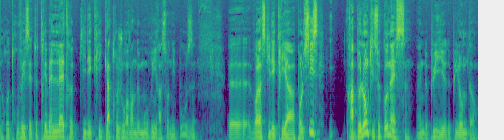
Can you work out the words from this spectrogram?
retrouver cette très belle lettre qu'il écrit quatre jours avant de mourir à son épouse. Euh, voilà ce qu'il écrit à Paul VI. Rappelons qu'ils se connaissent hein, depuis, depuis longtemps.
